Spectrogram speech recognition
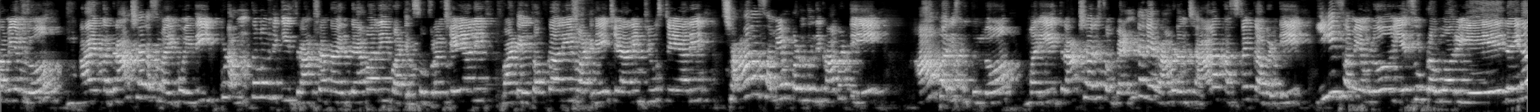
సమయంలో ఆ యొక్క ద్రాక్ష రసం అయిపోయింది. ఇప్పుడు అంతమందికి ద్రాక్షకాయలు తేవాలి వాటిని శుభ్రం చేయాలి వాటిని తొక్కాలి వాటిని ఏం చేయాలి? జ్యూస్ చేయాలి. చాలా సమయం పడుతుంది కాబట్టి ఆ పరిస్థితుల్లో మరి ద్రాక్షారసం వెంటనే రావడం చాలా కష్టం కాబట్టి ఈ సమయంలో యేసు ప్రభు వారు ఏదైనా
